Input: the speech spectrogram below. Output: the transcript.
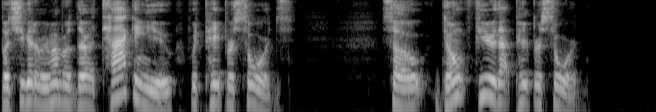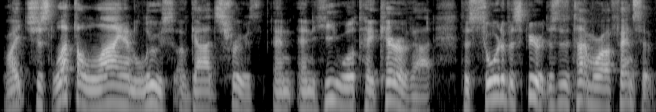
But you got to remember they're attacking you with paper swords. So don't fear that paper sword right? Just let the lion loose of God's truth, and, and he will take care of that. The sword of the Spirit, this is a time we're offensive.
